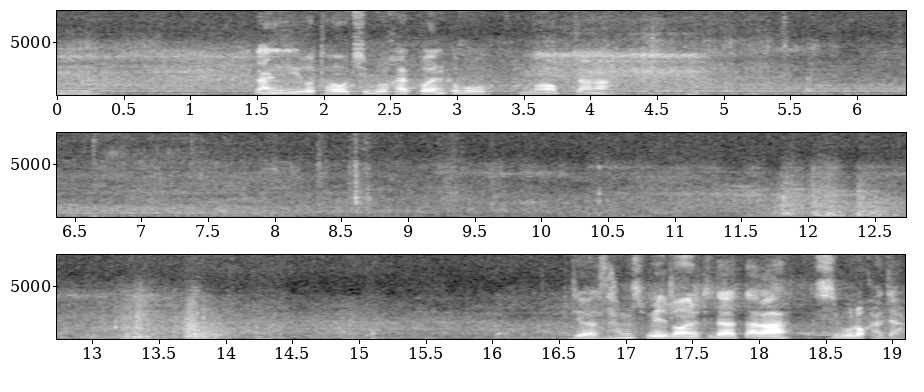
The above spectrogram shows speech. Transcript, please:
음, 난 이거 타고 집으로 갈 거니까 뭐 상관없잖아. 이제 31번을 기다렸다가 집으로 가자.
